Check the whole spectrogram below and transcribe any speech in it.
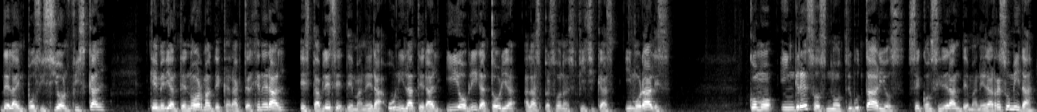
de la imposición fiscal, que mediante normas de carácter general establece de manera unilateral y obligatoria a las personas físicas y morales. Como ingresos no tributarios se consideran de manera resumida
